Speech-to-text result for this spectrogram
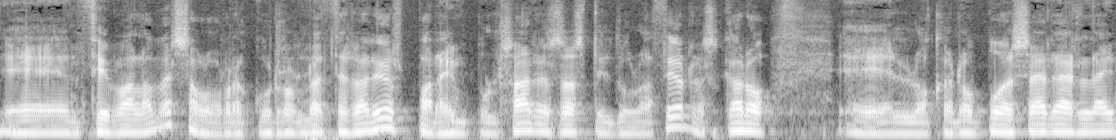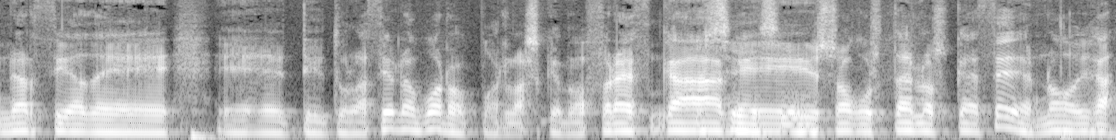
eh, encima de la mesa, los recursos necesarios para impulsar esas titulaciones. Claro, eh, lo que no puede ser es la inercia de eh, titulaciones, bueno, pues las que me ofrezcan Sí, y sí. son ustedes los que deciden. No, oiga,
